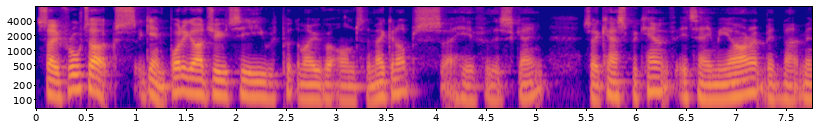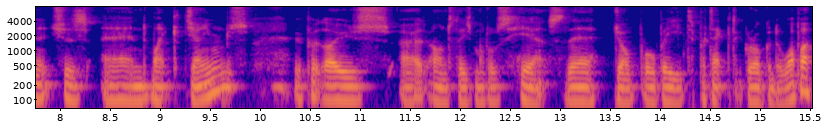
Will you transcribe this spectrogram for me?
So for Autarchs, again, bodyguard duty, we've put them over onto the Meganobs uh, here for this game. So Casper Kempf, Ite Miara, Midnight Miniatures, and Mike James. We've put those uh, onto these models here. So their job will be to protect Grog the Whopper,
